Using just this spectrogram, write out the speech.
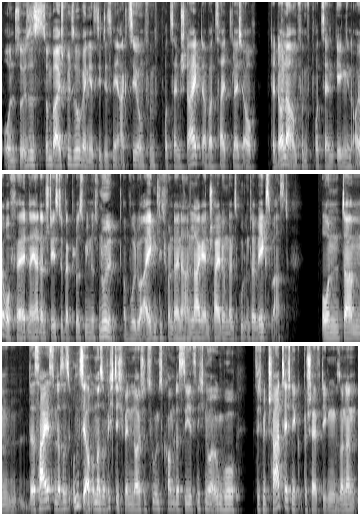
Und so ist es zum Beispiel so, wenn jetzt die Disney-Aktie um 5% steigt, aber zeitgleich auch der Dollar um 5% gegen den Euro fällt, naja, dann stehst du bei plus minus null, obwohl du eigentlich von deiner Anlageentscheidung ganz gut unterwegs warst. Und ähm, das heißt, und das ist uns ja auch immer so wichtig, wenn Leute zu uns kommen, dass sie jetzt nicht nur irgendwo sich mit Charttechnik beschäftigen, sondern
